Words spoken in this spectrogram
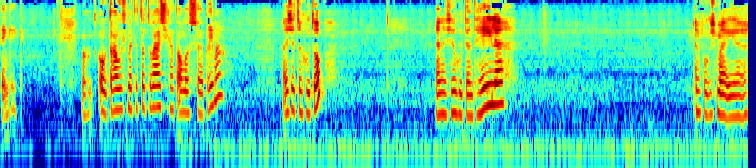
Denk ik. Maar goed. Oh, trouwens, met de tatoeage gaat alles uh, prima. Hij zit er goed op. En hij is heel goed aan het helen. En volgens mij uh,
